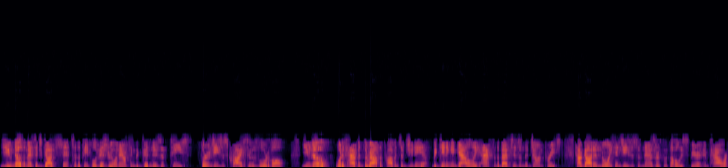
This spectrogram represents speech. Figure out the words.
You know the message God sent to the people of Israel announcing the good news of peace through Jesus Christ, who is Lord of all. You know what has happened throughout the province of Judea, beginning in Galilee after the baptism that John preached, how God anointed Jesus of Nazareth with the Holy Spirit and power,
